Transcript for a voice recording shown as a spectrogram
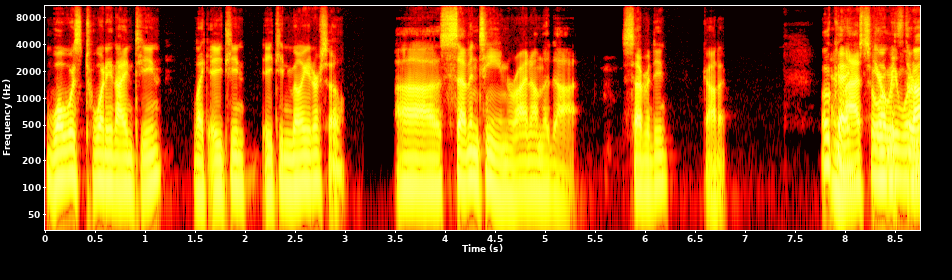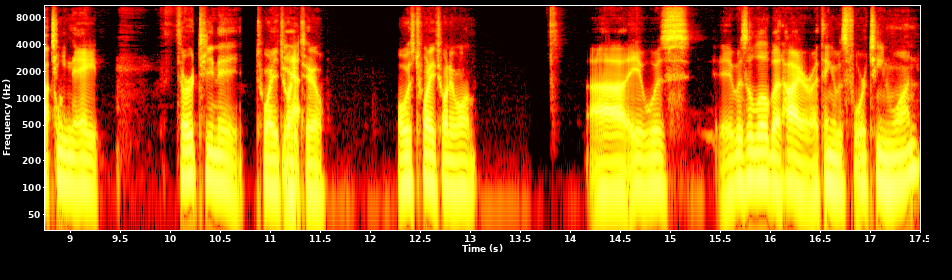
what was 2019? Like 18, 18 million or so? Uh, 17, right on the dot. 17? Got it. Okay. And last so, year I mean, was 13 8. 13 8, 2022. Yeah. What was 2021? Uh, it was it was a little bit higher. I think it was 14 1.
